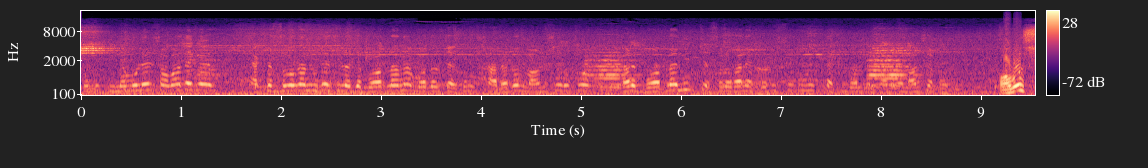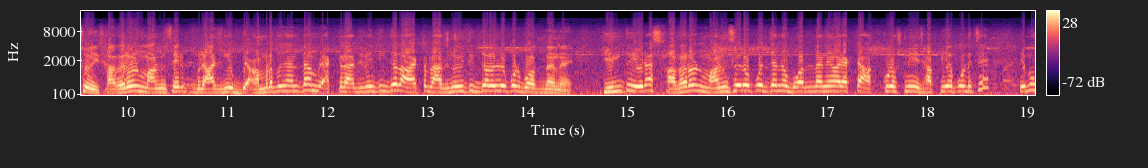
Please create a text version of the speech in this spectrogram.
কিন্তু তৃণমূলের সভা থেকে একটা স্লোগান উঠেছিল যে বদলা না বদল চাই। কিন্তু সাধারণ মানুষের উপর তাহলে বদলা নিচ্ছে স্লোগানের প্রতিশ্রুতি নিচ্ছে। কি বলবেন? সাধারণ মানুষের প্রতি। অবশ্যই সাধারণ মানুষের রাজনীতি, আমরা তো জানতাম একটা রাজনৈতিক দল আর একটা রাজনৈতিক দলের উপর বদলা নেয়। কিন্তু এরা সাধারণ মানুষের ওপর যেন বদলা নেওয়ার একটা আক্রোশ নিয়ে ঝাঁপিয়ে পড়েছে এবং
